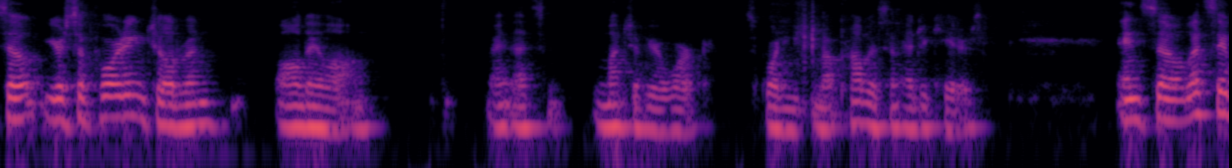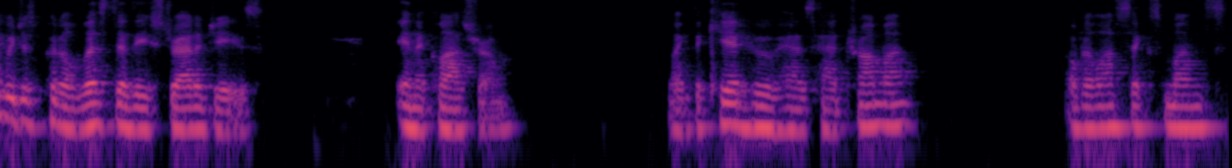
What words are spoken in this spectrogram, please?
So you're supporting children all day long, right? That's much of your work, supporting probably some educators. And so let's say we just put a list of these strategies in the classroom. Like the kid who has had trauma over the last six months,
